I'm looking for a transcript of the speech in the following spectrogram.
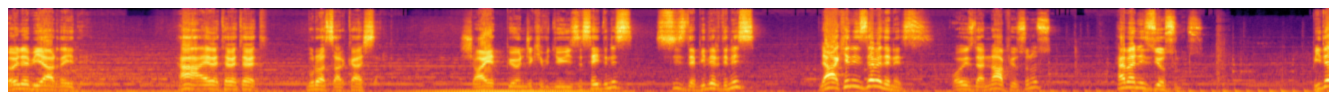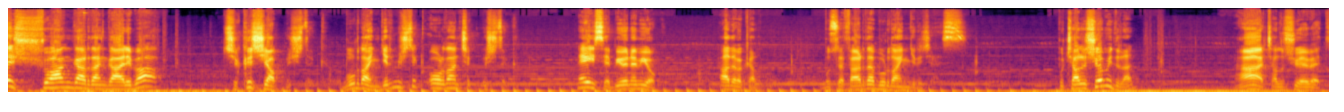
Öyle bir yerdeydi. Ha evet evet evet. Burası arkadaşlar. Şayet bir önceki videoyu izleseydiniz siz de bilirdiniz. Lakin izlemediniz. O yüzden ne yapıyorsunuz? Hemen izliyorsunuz. Bir de şu hangardan galiba çıkış yapmıştık. Buradan girmiştik, oradan çıkmıştık. Neyse bir önemi yok. Hadi bakalım. Bu sefer de buradan gireceğiz. Bu çalışıyor muydu lan? Ha çalışıyor evet.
